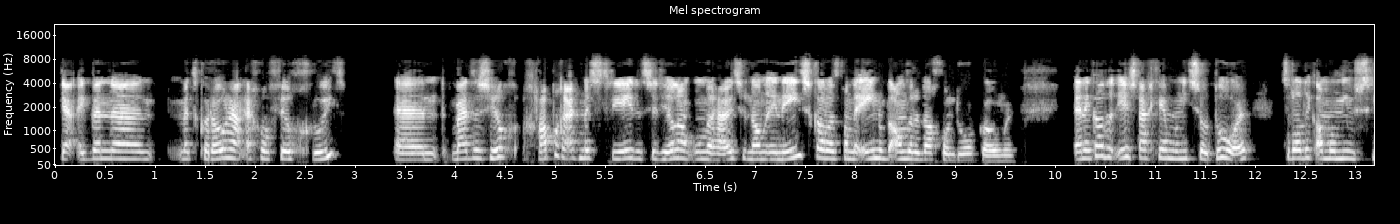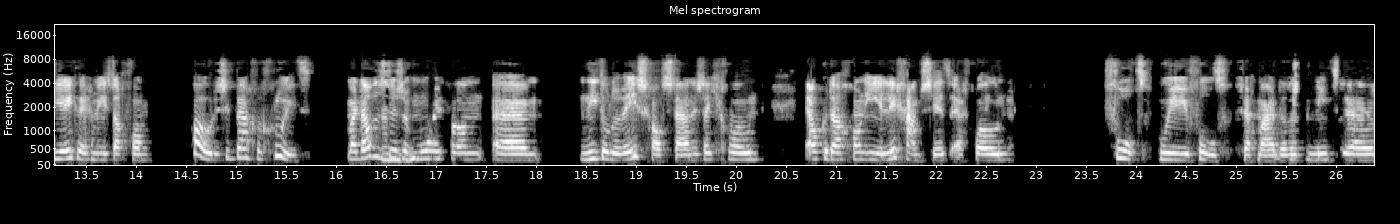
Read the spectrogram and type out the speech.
Ja, ik ben eh, met corona echt wel veel gegroeid. En, maar het is heel grappig eigenlijk met striëren. Dat zit heel lang onderhuid. En dan ineens kan het van de een op de andere dag gewoon doorkomen. En ik had het eerst eigenlijk helemaal niet zo door. Totdat ik allemaal nieuwe striëren kreeg. En eerst dacht van, oh, dus ik ben gegroeid. Maar dat is dus het mooie van ehm, niet op de weegschaal staan. Is dat je gewoon elke dag gewoon in je lichaam zit. En gewoon voelt hoe je je voelt, zeg maar. Dat het niet... eh,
